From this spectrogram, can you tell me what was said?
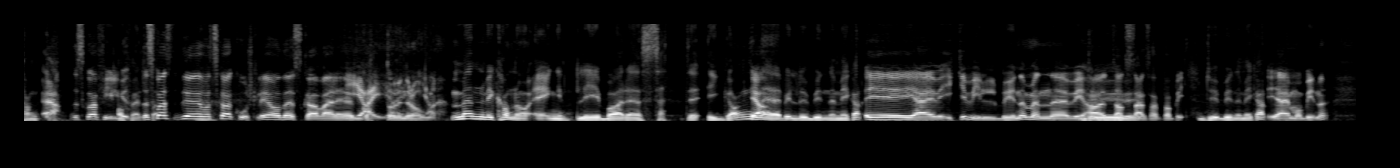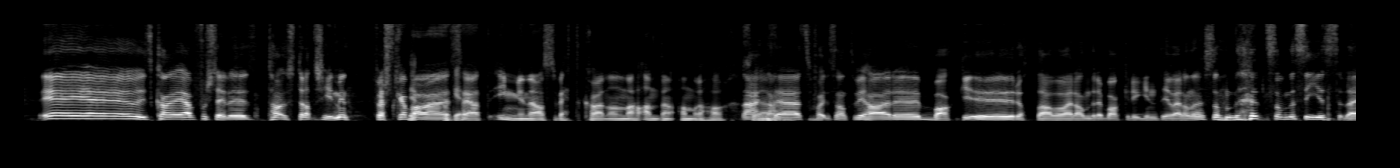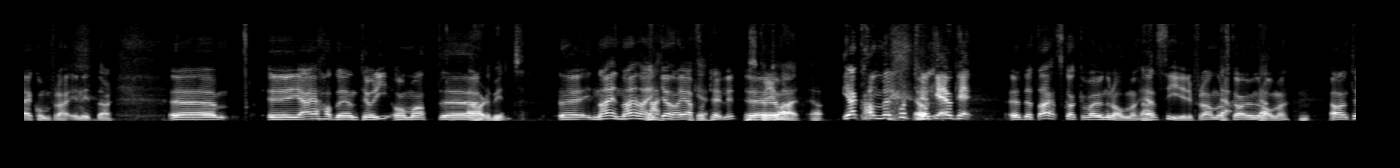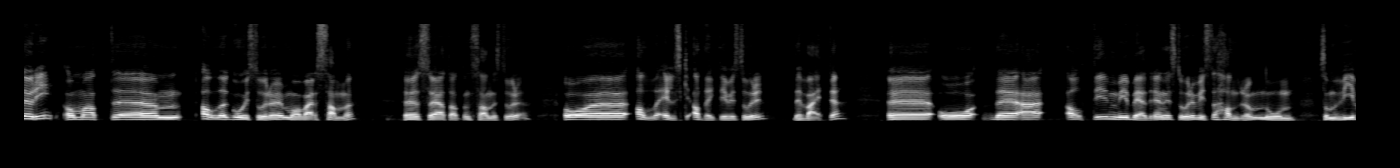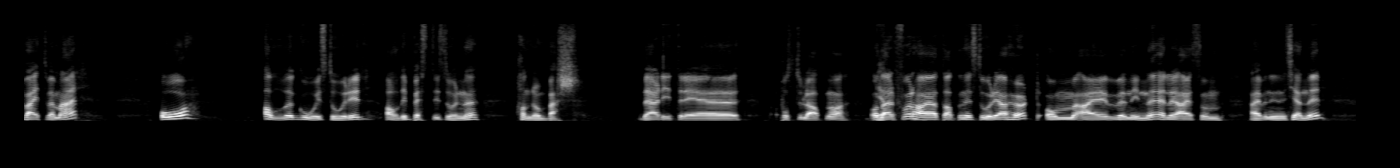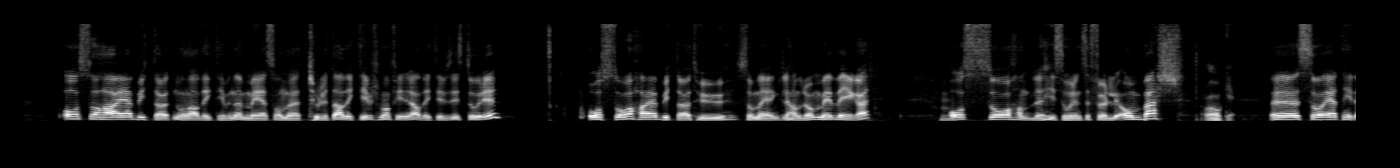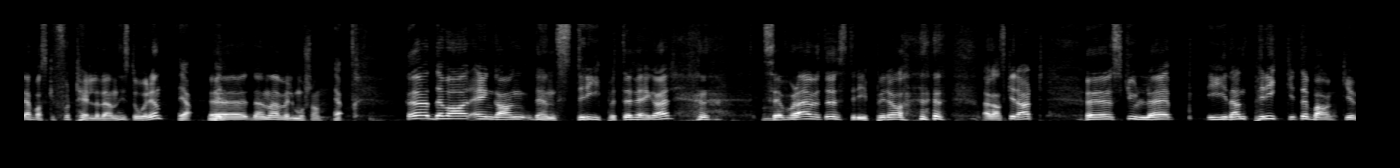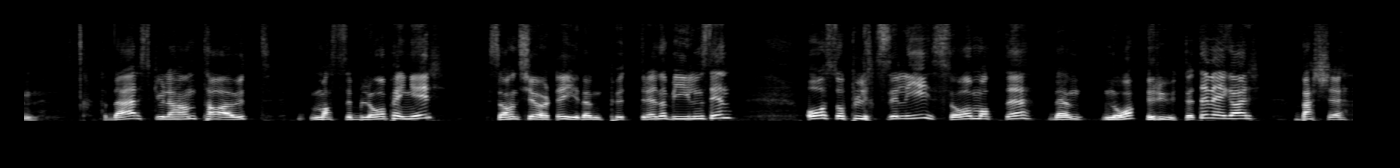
good-tanker. Ja, det skal være feel good. Det skal, være- det skal være koselig, og det skal være Ja, godt ja, og underholdende. Men vi kan jo egentlig bare sette i gang. Ja. Eh, Vil du begynne, Mikael? Eh, Jeg ikke vil begynne, men eh, vi har Du- tatt stein, saks, papir. Du begynner, Mikael. Jeg må begynne. Eh, Kan jeg strategien min Jeg skal bare okay. si at ingen av oss vet hva den andre, andre, andre har. Så Nei, ja. det er faktisk sant. Vi har bak uh, rotta av hverandre, bak ryggen til hverandre, som det, som det sies der jeg kommer fra, i Nittedal. Eh, jeg hadde en teori om at eh, Har du begynt? eh, Nei, nei, nei, ikke ennå. Jeg okay. forteller. Eh, ja. jeg kan vel fortelle! okay, okay. Eh, Dette skal ikke være underholdende. Nei. Jeg sier ifra når det Ja, skal være ja. underholdende. Mm. Jeg har en teori om at uh, alle gode historier må være sanne. uh, så jeg har tatt en sann historie. Og uh, alle elsker adjektivhistorier. Det veit jeg. Eh, og det er alltid mye bedre enn en historie hvis det handler om noen som vi veit hvem er. Og alle gode historier, alle de beste historiene, handler om bæsj. Det er de tre postulatene, da. Og Ja. derfor har jeg tatt en historie jeg har hørt om ei venninne, eller ei som ei venninne kjenner. Og så har jeg bytta ut noen av adjektivene med sånne tullete adjektiver som man finner i adjektivshistorier. Og så har jeg bytta ut hun som det egentlig handler om, med Vegard. Og så handler historien selvfølgelig om bæsj. Okay. Uh, så jeg tenkte jeg bare skulle fortelle den historien. Ja. uh, den er veldig morsom. Ja. Uh, det var en gang den stripete Vegard Se for deg, vet du. Striper og Det er ganske rart. Eh, skulle i den prikkete banken. Der skulle han ta ut masse blå penger. Så han kjørte i den putrende bilen sin. Og så plutselig så måtte den nå rutete Vegard bæsje.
